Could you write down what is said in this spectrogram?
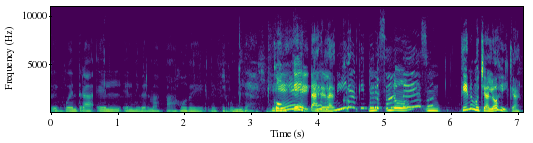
encuentra el, el nivel más bajo de, de fecundidad. ¿Qué? ¿Con qué está ¿Qué? rela- Mira, qué No, interesante no, mm, tiene mucha lógica.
